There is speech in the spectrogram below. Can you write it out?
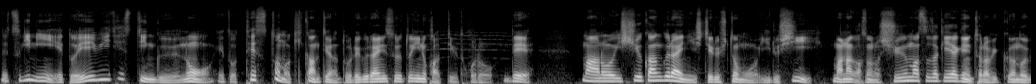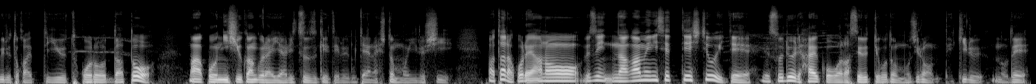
で次に、えっと、AB テスティングの、えっと、テストの期間っていうのはどれぐらいにするといいのかっていうところで、まあ、あの1週間ぐらいにしてる人もいるし、まあ、なんかその週末だけやけにトラフィックが伸びるとかっていうところだと、まあ、こう2週間ぐらいやり続けてるみたいな人もいるし、まあ、ただこれ、あの、別に長めに設定しておいて、それより早く終わらせるっていうことももちろんできるので、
